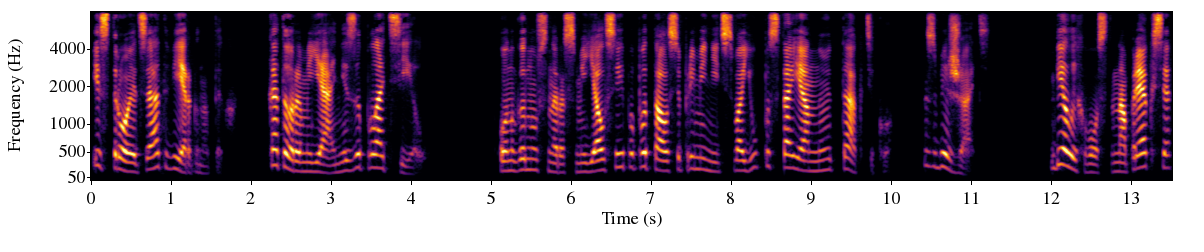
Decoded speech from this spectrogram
из троицы отвергнутых, которым я не заплатил. Он гнусно рассмеялся и попытался применить свою постоянную тактику — сбежать. Белый хвост напрягся,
